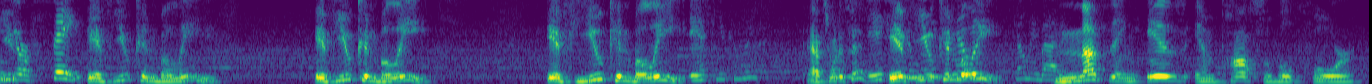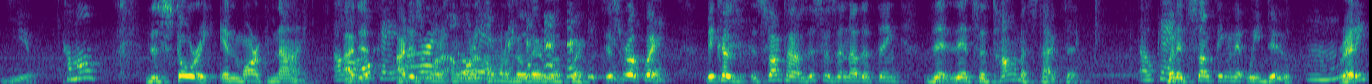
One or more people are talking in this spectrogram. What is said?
if you- your faith. if you can believe, if you can believe, if you can believe, If you can believe. that's what it says. If If you you, can can, believe, believe, tell me- tell me nothing is impossible for you. Come on. The story in Mark nine. Oh, I just, okay, I just all want right, to, I want to, I want to go there real quick, just real quick, because sometimes this is another thing that it's a Thomas type thing. Okay. but it's something that we do. Mm-hmm. Ready?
